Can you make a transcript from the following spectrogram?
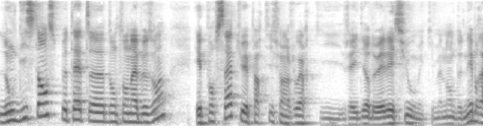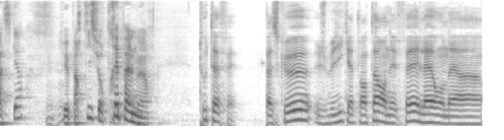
longue distance, peut-être, dont on a besoin. Et pour ça, tu es parti sur un joueur qui, j'allais dire de LSU, mais qui est maintenant de Nebraska. Mhm. Tu es parti sur Trey Palmer. Tout à fait. Parce que je me dis qu'Atlanta, en effet, là, on a,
